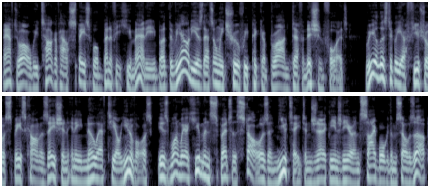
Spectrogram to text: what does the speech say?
After all, we talk of how space will benefit humanity, but the reality is that's only true if we pick a broad definition for it. Realistically, a future of space colonization in a no FTL universe is one where humans spread to the stars and mutate and genetically engineer and cyborg themselves up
